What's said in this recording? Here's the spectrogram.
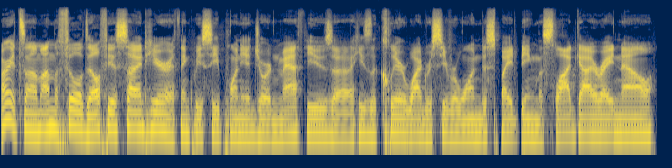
All right, so um, on the Philadelphia side here, I think we see plenty of Jordan Matthews. Uh, he's the clear wide receiver one, despite being the slot guy right now.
